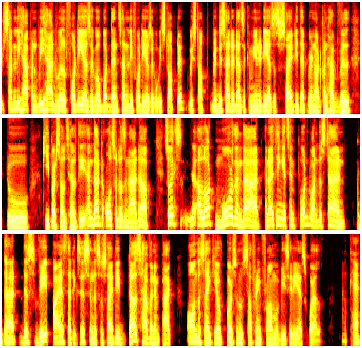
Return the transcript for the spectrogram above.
suddenly happened? We had will 40 years ago but then suddenly 40 years ago we stopped it. We stopped we decided as a community as a society that we're not going to have will to keep ourselves healthy and that also doesn't add up. So it's a lot more than that and i think it's important to understand that this weight bias that exists in the society does have an impact on the psyche of a person who's suffering from obesity as well. Okay.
